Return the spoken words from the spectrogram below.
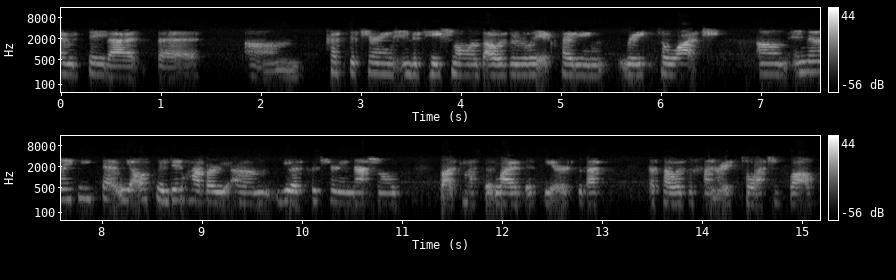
I would say that the um, Presbyterian Invitational is always a really exciting race to watch. Um, and then I think that we also did have our um, U.S. Presbyterian Nationals broadcasted live this year, so that's that's always a fun race to watch as well.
